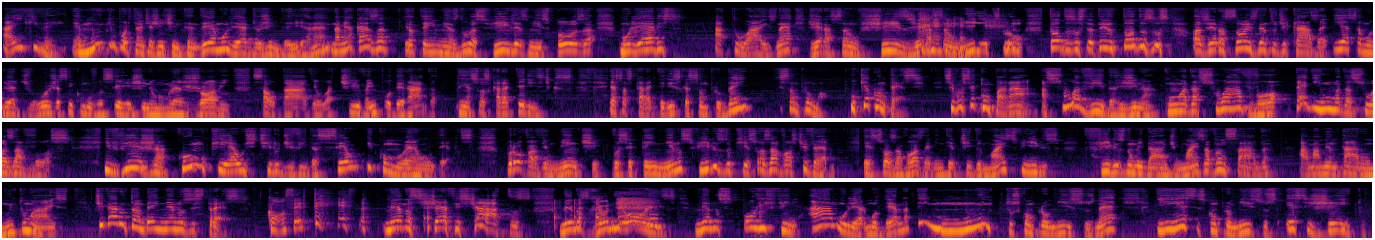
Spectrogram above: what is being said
Aí que vem. É muito importante a gente entender a mulher de hoje em dia, né? Na minha casa, eu tenho minhas duas filhas, minha esposa, mulheres atuais, né? Geração X, geração Y, todos os eu tenho todas as gerações dentro de casa. E essa mulher de hoje, assim como você, Regina, uma mulher jovem, saudável, ativa, empoderada, tem as suas características. Essas características são para o bem e são para o mal. O que acontece? Se você comparar a sua vida, Regina, com a da sua avó, pegue uma das suas avós e veja como que é o estilo de vida seu e como é um delas. Provavelmente você tem menos filhos do que suas avós tiveram. E suas avós devem ter tido mais filhos, filhos numa idade mais avançada, amamentaram muito mais, tiveram também menos estresse. Com certeza. Menos chefes chatos, menos reuniões, menos. Ou, enfim, a mulher moderna tem muitos compromissos, né? E esses compromissos, esse jeito,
